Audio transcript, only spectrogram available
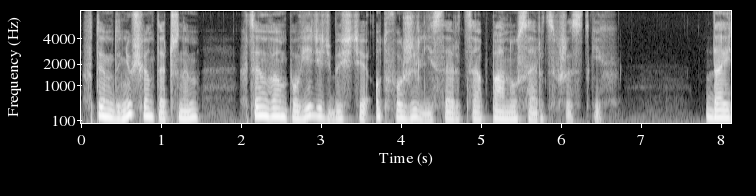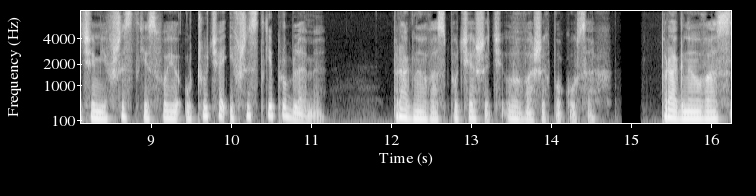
W tym dniu świątecznym chcę wam powiedzieć, byście otworzyli serca Panu serc wszystkich. Dajcie mi wszystkie swoje uczucia i wszystkie problemy. Pragnę was pocieszyć w waszych pokusach. Pragnę was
